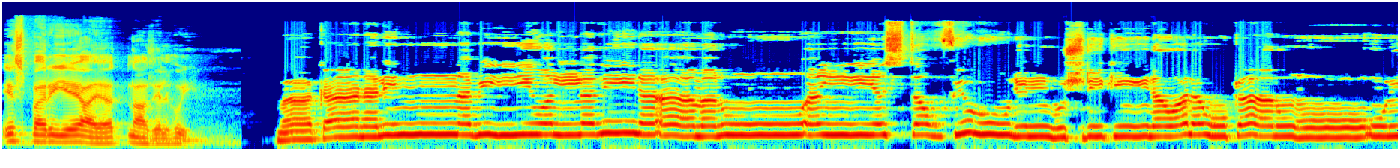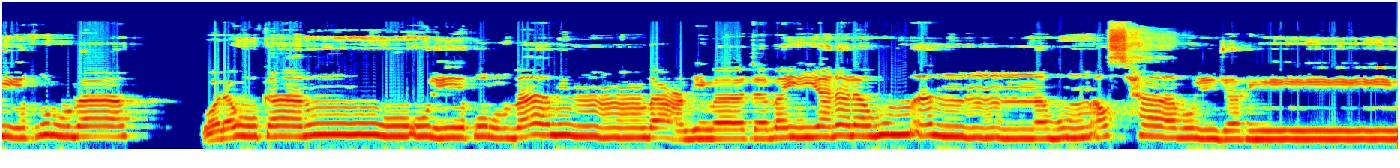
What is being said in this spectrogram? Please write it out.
اس پر یہ آیت نازل ہوئی۔ ما كان للنبي والذين آمنوا أن يستغفروا للمشركين ولو كانوا أولي قربا ولو كانوا أولي قربا من بعد ما تبين لهم أنهم أصحاب الجحيم.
